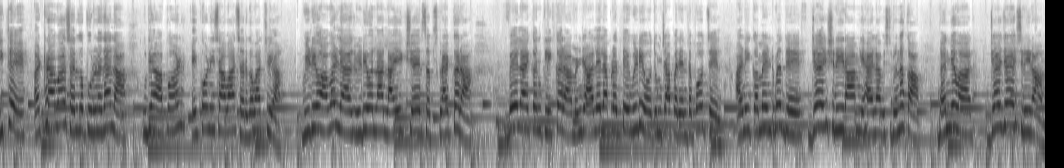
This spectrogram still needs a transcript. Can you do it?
इथे अठरावा सर्ग पूर्ण झाला. उद्या आपण एकोणीसावा सर्ग वाचूया. व्हिडिओ आवडल्यास व्हिडिओला लाईक शेअर सबस्क्राईब करा. बेल आयकन क्लिक करा म्हणजे आलेला प्रत्येक व्हिडिओ तुमच्यापर्यंत पोहोचेल. आणि कमेंटमध्ये जय श्रीराम लिहायला विसरू नका. धन्यवाद. जय जय श्रीराम.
